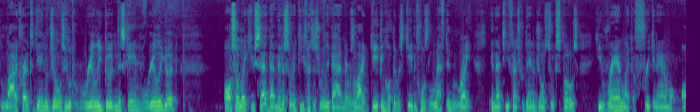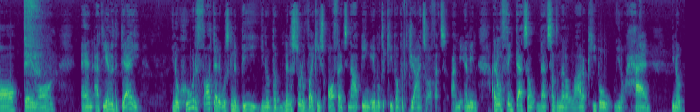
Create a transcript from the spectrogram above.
a lot of credit to Daniel Jones. He looked really good in this game, really good. Also, like you said, that Minnesota defense is really bad, and there was a lot of gaping. There was gaping holes left and right in that defense for Daniel Jones to expose. He ran like a freaking animal all day long, and at the end of the day, you know, who would have thought that it was going to be, you know, the Minnesota Vikings offense not being able to keep up with the Giants offense? I mean, I mean, I don't think that's a that's something that a lot of people, you know, had, you know,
